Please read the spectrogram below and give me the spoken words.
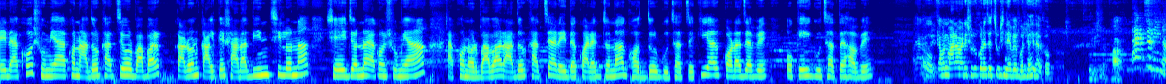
এই দেখো সুমিয়া এখন আদর খাচ্ছে ওর বাবার কারণ কালকে সারা দিন ছিল না সেই জন্য এখন সুমিয়া এখন ওর বাবার আদর খাচ্ছে আর এই দেখো আরেকজনা ঘরদোর গুছাচ্ছে। কি আর করা যাবে? ওকেই গুছাতে হবে। দেখো কেমন মারামারি শুরু করেছে চুষি নেবে বলে দেখো। মানা।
